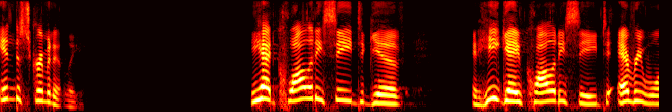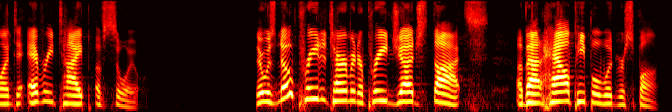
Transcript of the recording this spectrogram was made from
indiscriminately. He had quality seed to give, and he gave quality seed to everyone, to every type of soil. There was no predetermined or prejudged thoughts about how people would respond.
